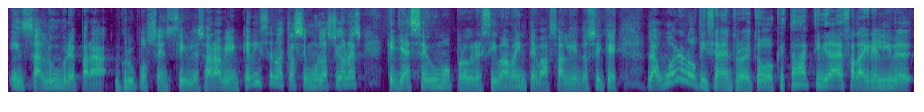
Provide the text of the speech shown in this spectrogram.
insalubre para grupos sensibles. Ahora bien, ¿qué dicen nuestras simulaciones? Que ya ese humo progresivamente va saliendo. Así que la buena noticia dentro de todo, que estas actividades al aire libre,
